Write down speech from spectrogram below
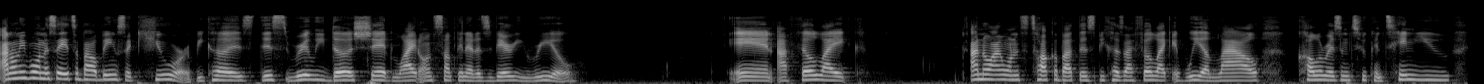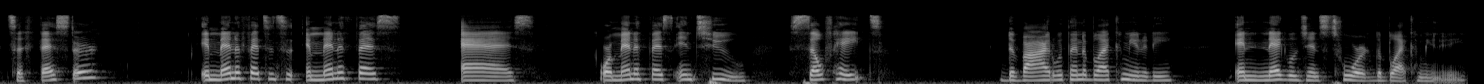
I don't even want to say it's about being secure because this really does shed light on something that is very real. And I feel like I know I wanted to talk about this because I feel like if we allow colorism to continue to fester, it manifests into, it manifests as or manifests into self-hate, divide within the black community, and negligence toward the black community.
